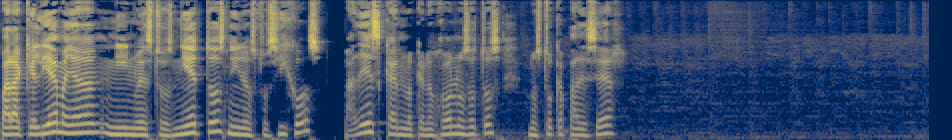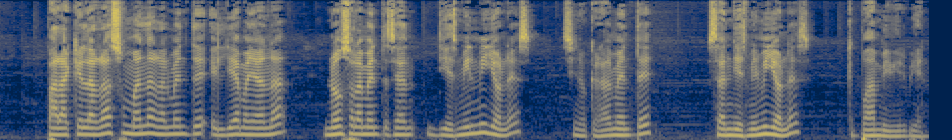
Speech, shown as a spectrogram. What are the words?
Para que el día de mañana ni nuestros nietos ni nuestros hijos padezcan lo que a nosotros nos toca padecer. Para que la raza humana realmente el día de mañana no solamente sean 10 mil millones, sino que realmente sean 10 mil millones que puedan vivir bien.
